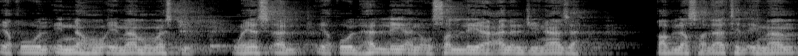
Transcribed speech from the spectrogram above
يقول إنه إمام مسجد. ويسأل يقول هل لي أن أصلي على الجنازة قبل صلاة الإمام؟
